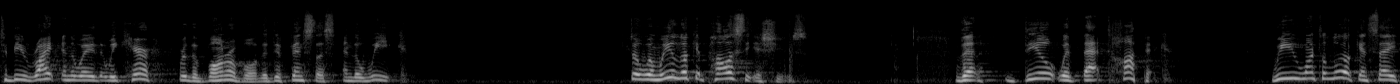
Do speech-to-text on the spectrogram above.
To be right in the way that we care for the vulnerable, the defenseless, and the weak. So when we look at policy issues that deal with that topic, we want to look and say,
